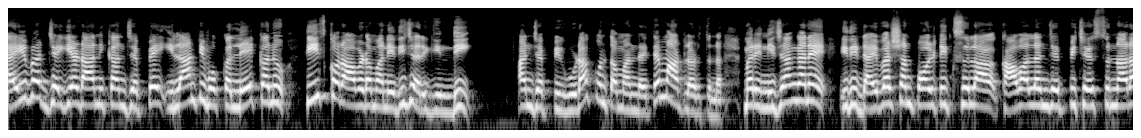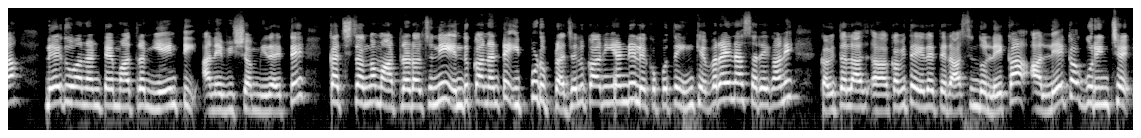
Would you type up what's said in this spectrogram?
డైవర్ట్ చేయడానికని చెప్పే ఇలాంటి ఒక లేఖను తీసుకురావడం అనేది జరిగింది. అని చెప్పి కూడా కొంతమంది అయితే మాట్లాడుతున్నారు. మరి నిజంగానే ఇది డైవర్షన్ పాలిటిక్స్ లా కావాలని చెప్పి చేస్తున్నారా? లేదు అని అంటే మాత్రం ఏంటి అనే విషయం మీద అయితే ఖచ్చితంగా మాట్లాడాల్సింది. ఎందుకనంటే ఇప్పుడు ప్రజలు కానివ్వండి లేకపోతే ఇంకెవరైనా సరే కానీ కవిత లా- కవిత ఏదైతే రాసిందో లేఖ ఆ లేఖ గురించే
